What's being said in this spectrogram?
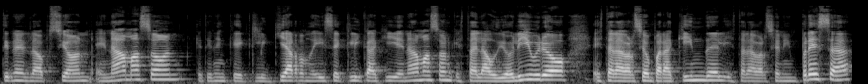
Tienen la opción en Amazon, que tienen que cliquear donde dice clic aquí en Amazon, que está el audiolibro, está la versión para Kindle y está la versión impresa.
